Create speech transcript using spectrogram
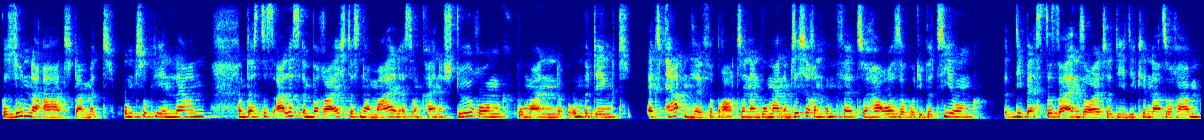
gesunde Art damit umzugehen lernen. Und dass das alles im Bereich des Normalen ist und keine Störung, wo man unbedingt Expertenhilfe braucht, sondern wo man im sicheren Umfeld zu Hause, wo die Beziehung die beste sein sollte, die die Kinder so haben,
